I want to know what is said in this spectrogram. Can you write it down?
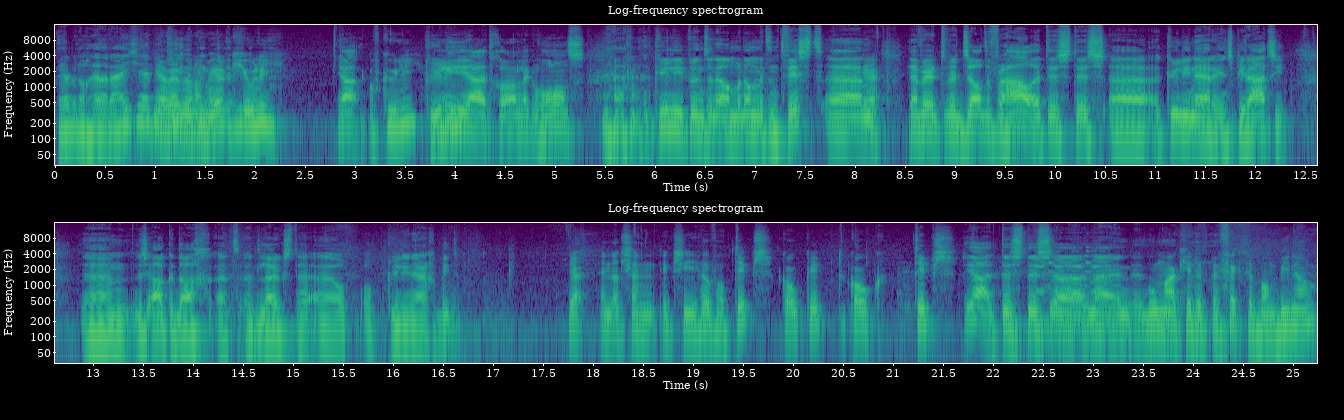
We hebben nog een heel rijtje. Heb Ja, we hebben er nog meer. Culi. Ja, Of Culi. Culi, ja, het gewoon lekker Hollands. Culi.nl, maar dan met een twist. Ehm, Ja. ja, weer, het- weer hetzelfde verhaal. Het is, het is eh, culinaire inspiratie. Ehm, dus elke dag het, het leukste eh, op, op culinair gebied. Ja, en dat zijn, ik zie heel veel tips. Kooktips. Ja, het is... Het is eh, nou, en, en- Hoe maak je de perfecte bambino?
